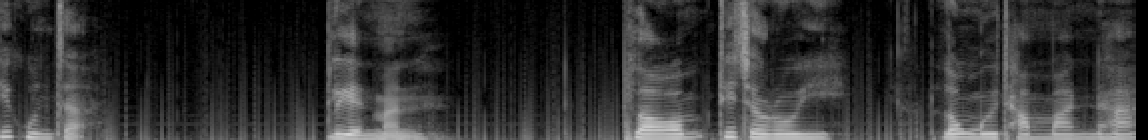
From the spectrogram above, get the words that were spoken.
ที่คุณจะ เปลี่ยนมัน พร้อมที่จะรุย ลงมือทำมันนะคะ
